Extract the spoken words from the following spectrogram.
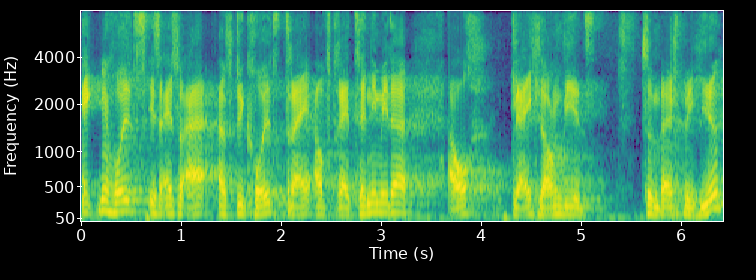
Eckenholz, ist also auch ein Stück Holz, drei auf drei Zentimeter, auch gleich lang wie jetzt zum Beispiel hier.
